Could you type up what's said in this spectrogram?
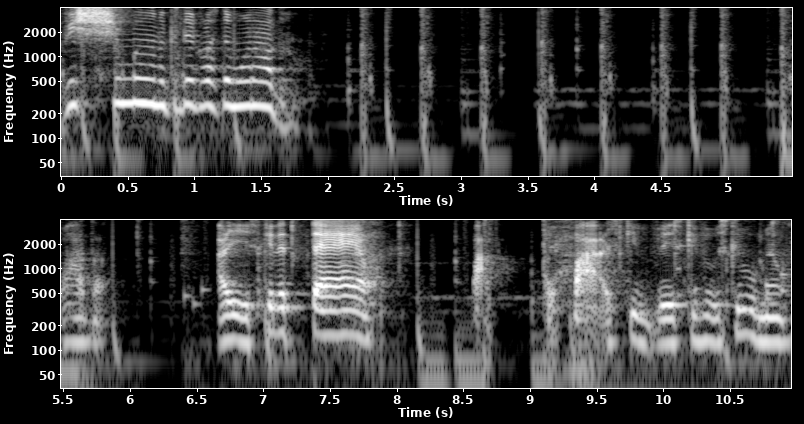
Vixe, mano, que negócio demorado. Porrada. Aí, esqueletinho. Opa, opa, esquivei, esquivou mesmo.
